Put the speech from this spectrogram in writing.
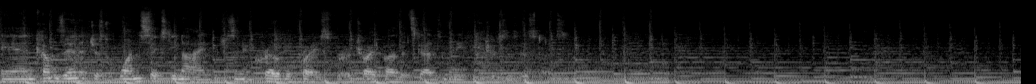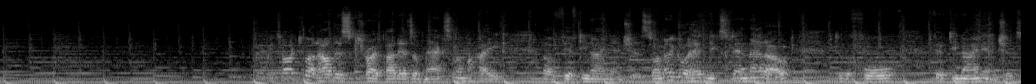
and comes in at just 169 which is an incredible price for a tripod that's got as many features as this does. We talked about how this tripod has a maximum height of 59 inches. So I'm going to go ahead and extend that out to the full 59 inches.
